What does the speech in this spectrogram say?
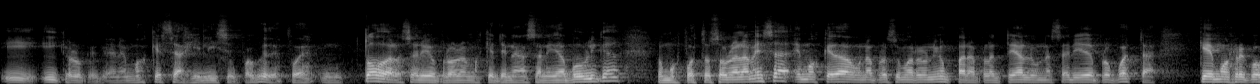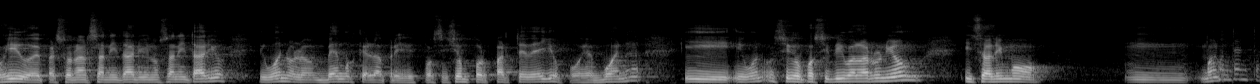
y, que lo que queremos es que se agilice un poco y después toda la serie de problemas que tiene la sanidad pública lo hemos puesto sobre la mesa, hemos quedado en una próxima reunión para plantearle una serie de propuestas que hemos recogido de personal sanitario y no sanitario y bueno, vemos que la predisposición por parte de ellos pues es buena y, y bueno, ha sido positiva la reunión y salimos Mm, bueno, ¿Contento?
